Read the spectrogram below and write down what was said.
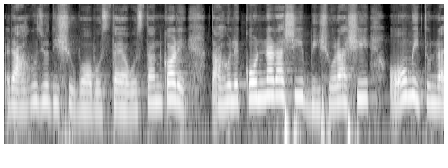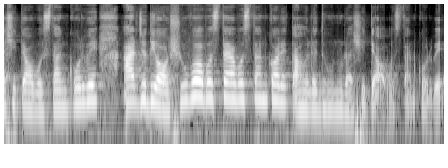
রাহু যদি শুভ অবস্থায় অবস্থান করে, তাহলে কন্যা রাশি, বৃষ রাশি ও মিথুন রাশিতে অবস্থান করবে। আর যদি অশুভ অবস্থায় অবস্থান করে, তাহলে ধনু রাশিতে অবস্থান করবে।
